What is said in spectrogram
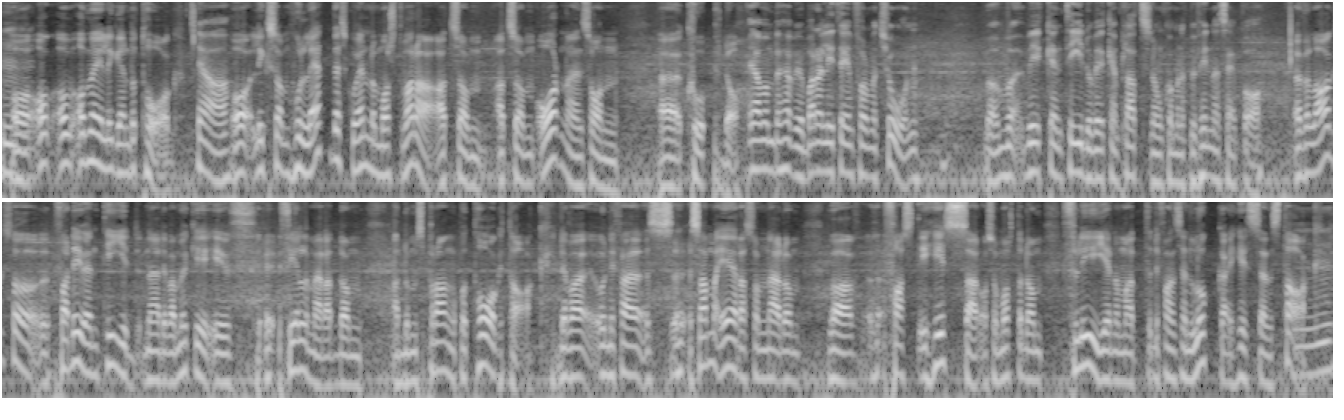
Mm. och, och, och, och möjligen då tåg. Ja. Och liksom hur lätt det skulle ändå måste vara att som, att som ordna en sån uh, kupp då. Ja, man behöver ju bara lite information. Vilken tid och vilken plats de kommer att befinna sig på. Överlag så var det ju en tid när det var mycket i filmer att de, att de sprang på tågtak. Det var ungefär samma era som när de var fast i hissar och så måste de fly genom att det fanns en lucka i hissens tak. Mm.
